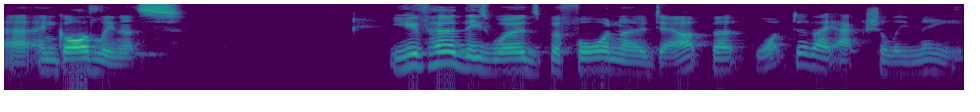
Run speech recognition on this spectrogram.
uh, and godliness. You've heard these words before, no doubt, but what do they actually mean?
